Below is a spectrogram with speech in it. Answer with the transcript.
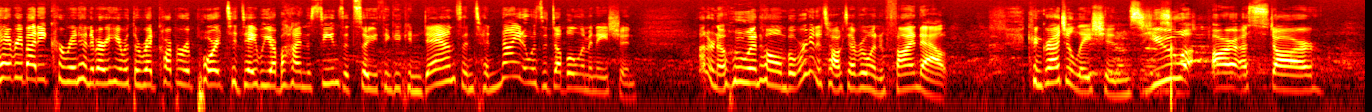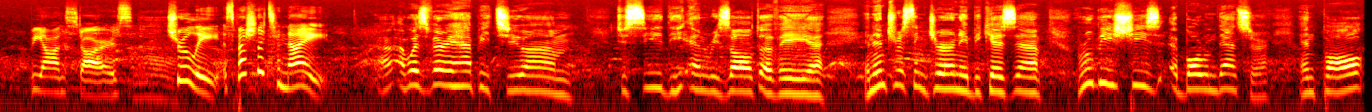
Hey everybody, Corinne Henneberry here with the Red Carpet Report. Today we are behind the scenes at So You Think You Can Dance, and tonight it was a double elimination. I don't know who went home, but we're going to talk to everyone and find out. Congratulations, you are a star beyond stars. Truly, especially tonight. I, was very happy to um, to see the end result of a uh, an interesting journey because uh, Ruby she's a ballroom dancer and Paul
